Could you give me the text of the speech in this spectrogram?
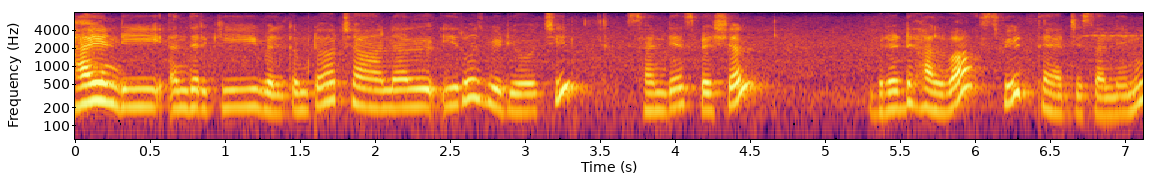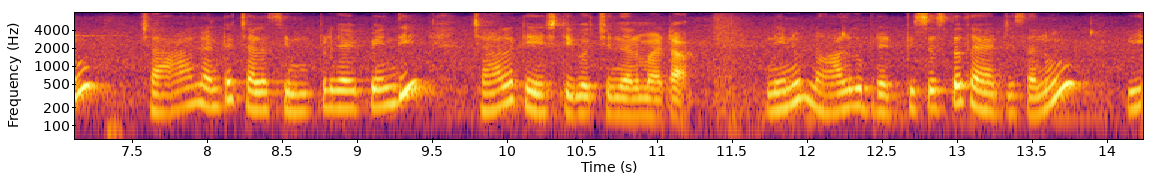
హాయ్ అండి అందరికీ వెల్కమ్ టు అవర్ ఛానల్. ఈరోజు వీడియో వచ్చి Sunday special. Bread halwa sweet తయారు చేశాను నేను. చాలా అంటే చాలా సింపుల్గా అయిపోయింది చాలా టేస్టీగా వచ్చిందనమాట. నేను నాలుగు బ్రెడ్ పీసెస్తో తయారు చేశాను. ఈ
